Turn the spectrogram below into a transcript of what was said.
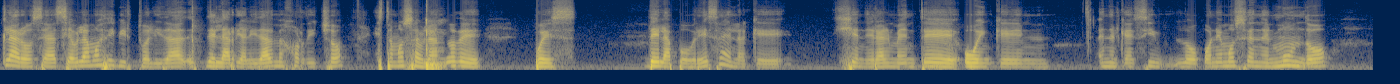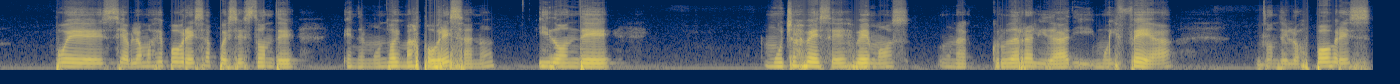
claro, o sea, si hablamos de virtualidad, de la realidad, mejor dicho, estamos hablando de, pues, de la pobreza en la que generalmente o en que en el que si lo ponemos en el mundo, pues si hablamos de pobreza, pues es donde en el mundo hay más pobreza, ¿no? Y donde muchas veces vemos una cruda realidad y muy fea, donde los pobres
